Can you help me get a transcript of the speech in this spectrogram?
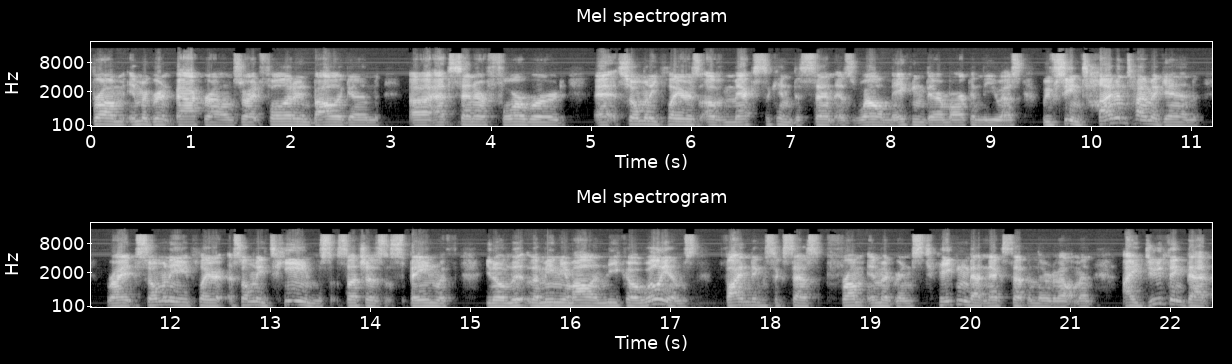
from immigrant backgrounds, right? Folarin Balogun uh, at center forward, uh, so many players of Mexican descent as well making their mark in the U.S. We've seen time and time again, right? So many player, so many teams such as Spain with you know Lamine Yamal and Nico Williams finding success from immigrants, taking that next step in their development. I do think that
